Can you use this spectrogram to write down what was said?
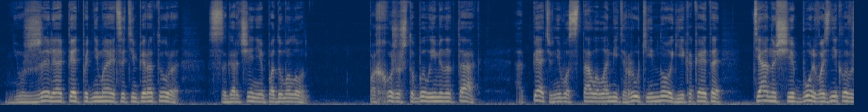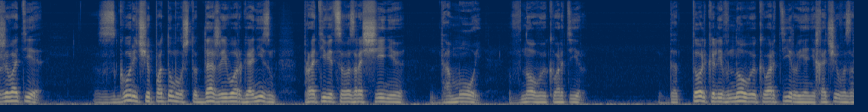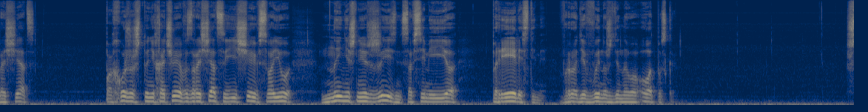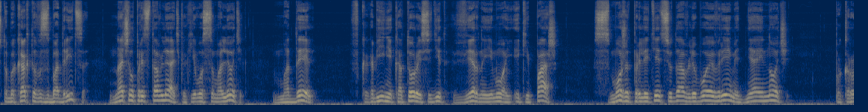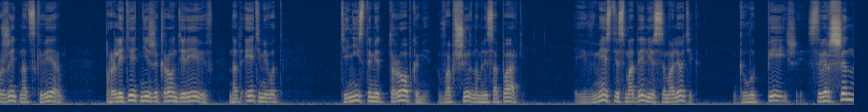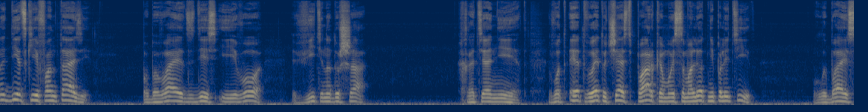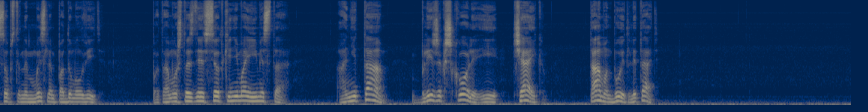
«Неужели опять поднимается температура?» С огорчением подумал он. Похоже, что было именно так. Опять у него стало ломить руки и ноги, и какая-то тянущая боль возникла в животе. С горечью подумал, что даже его организм противится возвращению домой, в новую квартиру. Да только ли в новую квартиру я не хочу возвращаться? Похоже, что не хочу я возвращаться еще и в свою нынешнюю жизнь со всеми ее прелестями, вроде вынужденного отпуска. Чтобы как-то взбодриться, начал представлять, как его самолетик, модель, в кабине которой сидит верный ему экипаж, сможет прилететь сюда в любое время дня и ночи, покружить над сквером, пролететь ниже крон деревьев над этими вот тенистыми тропками в обширном лесопарке. И вместе с моделью самолетика глупейшие, совершенно детские фантазии. Побывает здесь и его, Витина душа. Хотя нет, вот это, в эту часть парка мой самолет не полетит. Улыбаясь собственным мыслям, подумал Витя. Потому что здесь все-таки не мои места. Они там, ближе к школе и чайкам. Там он будет летать.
